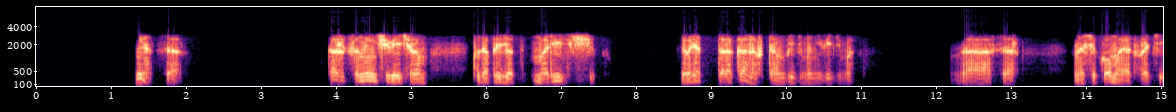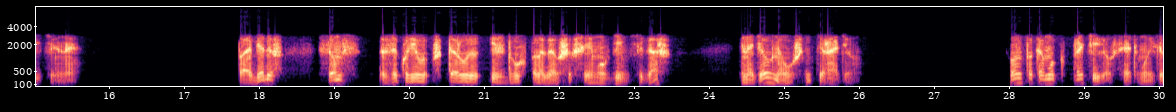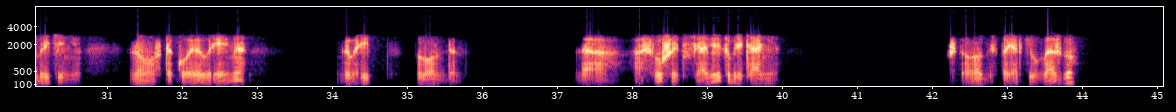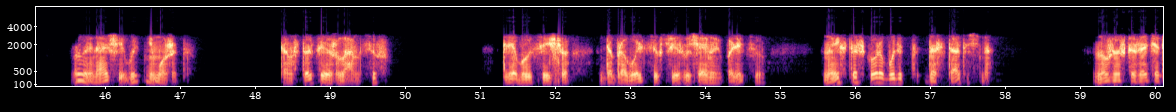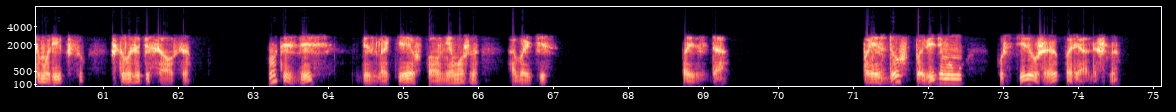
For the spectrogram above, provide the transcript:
Нет, сэр. Кажется, нынче вечером туда придет морильщик. Говорят, тараканов там, видимо-невидимо. Да, сэр, насекомое отвратительное. Пообедав, Сомс закурил вторую из двух полагавшихся ему в день сигар и надел наушники радио. Он пока мог противился этому изобретению, но в такое время, говорит Лондон. Да, а слушает вся Великобритания. Что, беспорядки в Глазго? Ну, иначе и быть не может. Там столько ирландцев. Требуется еще добровольцев в чрезвычайную полицию. Но их-то скоро будет достаточно. Нужно сказать этому Риксу, чтобы записался. Вот и здесь без лакея вполне можно обойтись. Поезда. Поездов, по-видимому, пустили уже порядочно.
